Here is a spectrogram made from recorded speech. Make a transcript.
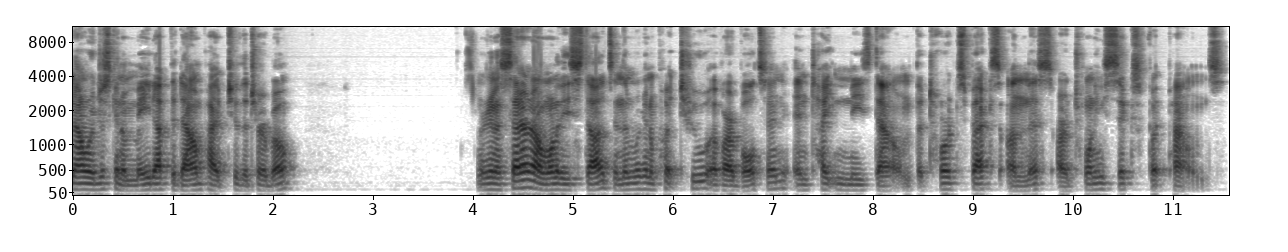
Now we're just going to mate up the downpipe to the turbo. We're going to set it on one of these studs and then we're going to put two of our bolts in and tighten these down. The torque specs on this are 26 foot-pounds.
